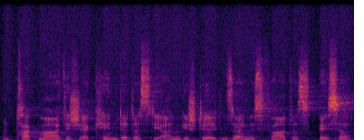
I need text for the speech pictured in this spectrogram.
und pragmatisch erkennt er, dass die Angestellten seines Vaters besser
